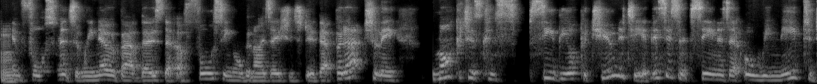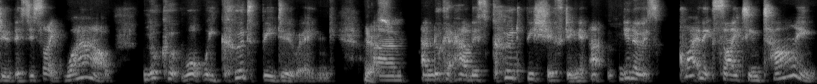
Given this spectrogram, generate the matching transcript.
mm. enforcements, and we know about those that are forcing organizations to do that. But actually, marketers can see the opportunity. This isn't seen as a, oh, we need to do this. It's like, wow, look at what we could be doing. Yes. Um, and look at how this could be shifting. Uh, you know, it's quite an exciting time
